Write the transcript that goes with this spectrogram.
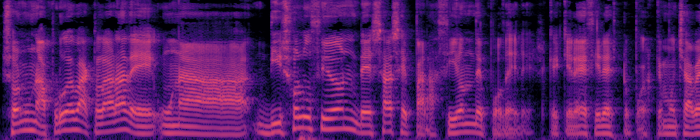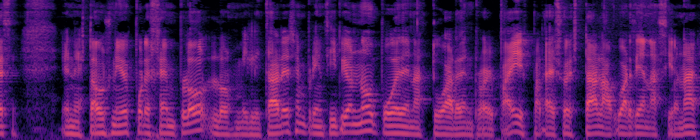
son una prueba clara de una disolución de esa separación de poderes. ¿Qué quiere decir esto? Pues que muchas veces en Estados Unidos, por ejemplo, los militares en principio no pueden actuar dentro del país. Para eso está la Guardia Nacional.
